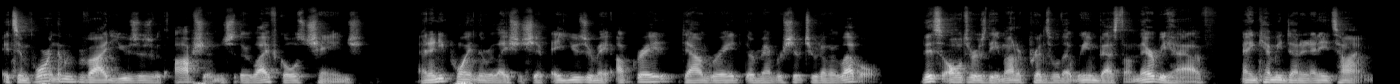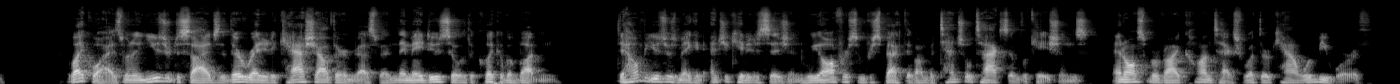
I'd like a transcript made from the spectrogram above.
It's important that we provide users with options so their life goals change. At any point in the relationship, a user may upgrade, downgrade their membership to another level. This alters the amount of principal that we invest on their behalf and can be done at any time. Likewise, when a user decides that they're ready to cash out their investment, they may do so with a click of a button. To help users make an educated decision, we offer some perspective on potential tax implications and also provide context for what their account would be worth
